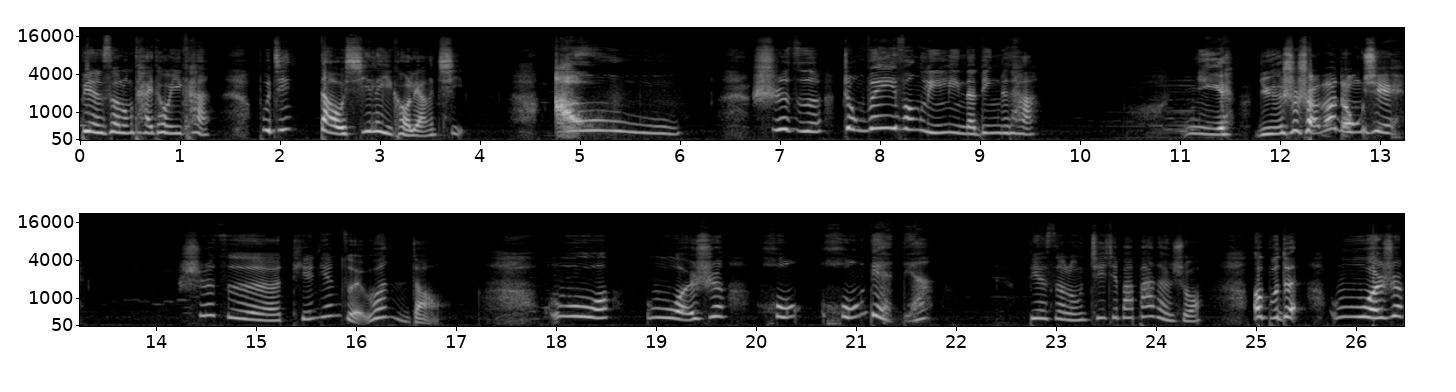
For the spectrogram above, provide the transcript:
变色龙抬头一看，不禁倒吸了一口凉气。嗷！狮子正威风凛凛的盯着他。你，你是什么东西？狮子舔舔嘴问道。我，我是红红点点。变色龙结结巴巴的说。哦，不对，我是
